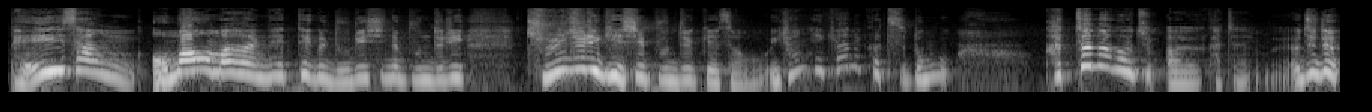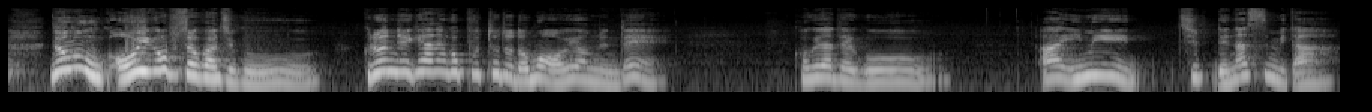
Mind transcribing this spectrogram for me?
배 이상 어마어마한 혜택을 누리시는 분들이 줄줄이 계실 분들께서 이런 얘기 하니까 진짜 너무 가짜나가지고, 아, 가짜나. 어쨌든 너무 어이가 없어가지고, 그런 얘기 하는 것부터도 너무 어이없는데, 거기다 대고, 아, 이미 집 내놨습니다.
